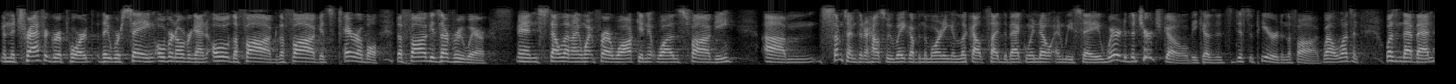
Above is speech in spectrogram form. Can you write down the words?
and the traffic report, they were saying over and over again, oh, the fog, the fog, it's terrible. The fog is everywhere. And Stella and I went for our walk, and it was foggy. Um, sometimes in our house we wake up in the morning and look outside the back window and we say, where did the church go? Because it's disappeared in the fog. Well, it wasn't, wasn't that bad.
